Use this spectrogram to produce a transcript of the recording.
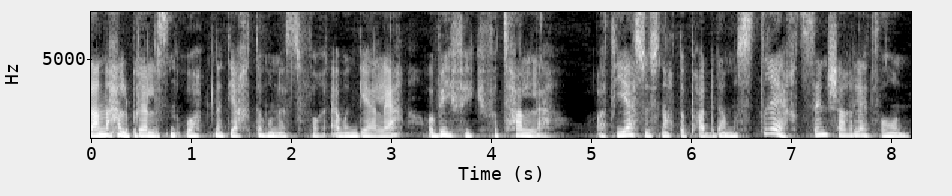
Denne helbredelsen åpnet hjertet hennes for evangeliet, og vi fikk fortelle at Jesus nettopp hadde demonstrert sin kjærlighet for henne.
